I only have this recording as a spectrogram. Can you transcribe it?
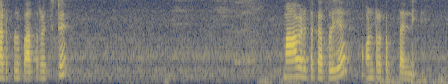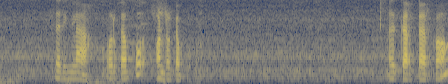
அடுப்பில் பாத்திரம் வச்சுட்டு மாவு எடுத்த கப்புலேயே ஒன்றரை கப் தண்ணி. சரிங்களா? ஒரு கப்பு ஒன்றரை கப்பு. அது கரெக்டாக இருக்கும்.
